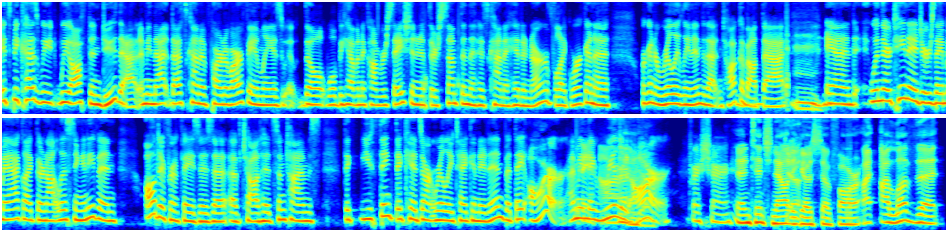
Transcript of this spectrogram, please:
it's because we we often do that. I mean that that's kind of part of our family is they'll we'll be having a conversation, and if there's something that has kind of hit a nerve, like we're gonna we're gonna really lean into that and talk mm-hmm. about that. Mm-hmm. And when they're teenagers, they may act like they're not listening, and even all different phases of, of childhood. Sometimes the, you think the kids aren't really taking it in, but they are. I mean, they, they really are. For sure. And intentionality yeah. goes so far. I, I love that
